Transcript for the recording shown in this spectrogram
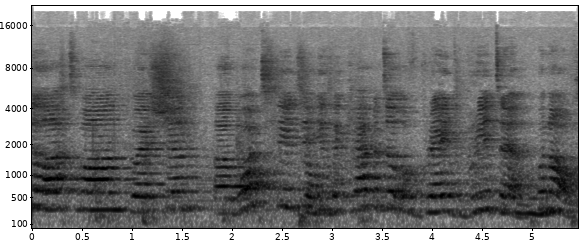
the last one question. Uh, what city is the capital of Great Britain? Who knows?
